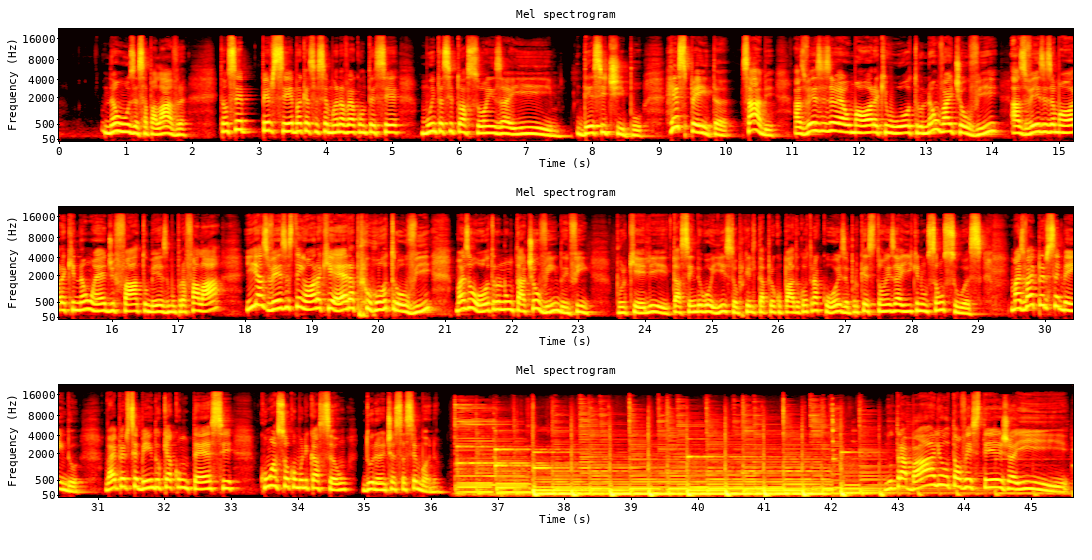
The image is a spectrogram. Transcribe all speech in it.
Não use essa palavra". Então você perceba que essa semana vai acontecer muitas situações aí desse tipo. Respeita, sabe? Às vezes é uma hora que o outro não vai te ouvir, às vezes é uma hora que não é de fato mesmo para falar, e às vezes tem hora que era para o outro ouvir, mas o outro não tá te ouvindo, enfim porque ele está sendo egoísta ou porque ele está preocupado com outra coisa, por questões aí que não são suas. Mas vai percebendo, vai percebendo o que acontece com a sua comunicação durante essa semana. No trabalho, talvez esteja aí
